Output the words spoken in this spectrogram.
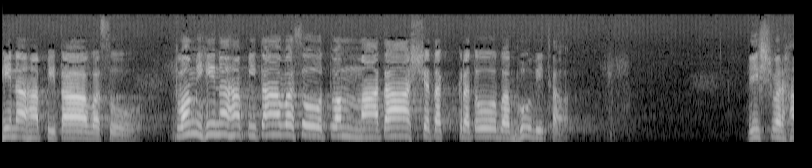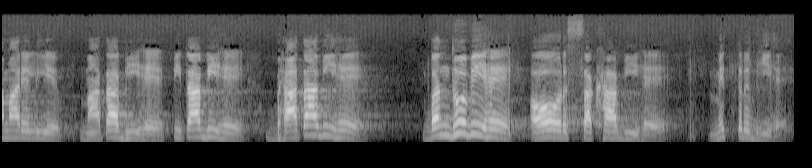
ही न पिता वसो तम ही न पिता वसो तम माता शतक्रतो बभूविथ। ईश्वर हमारे लिए माता भी है, पिता भी है, भ्राता भी है, बंधु भी है और सखा भी है, मित्र भी है।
